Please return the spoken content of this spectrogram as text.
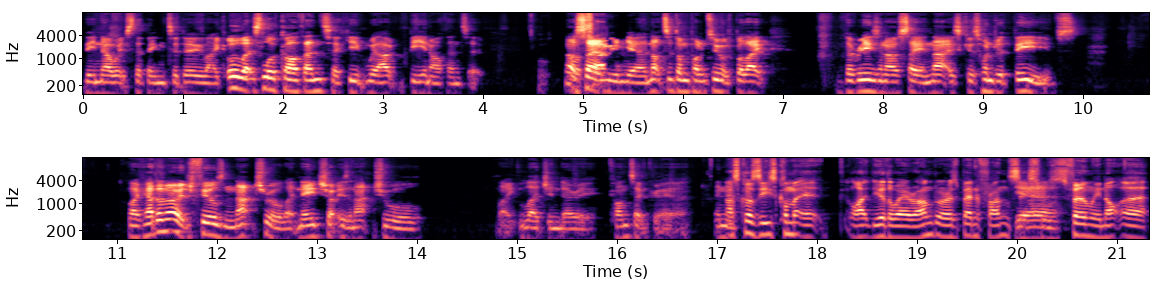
they know it's the thing to do. Like, oh, let's look authentic even without being authentic. Not Well, say, so- I mean, yeah, not to dump on him too much, but like the reason I was saying that is because Hundred Thieves, like I don't know, it just feels natural. Like Nadeshot is an actual, like legendary content creator, and That's because he's come at it like the other way around, whereas Ben Francis Yeah. was firmly not a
